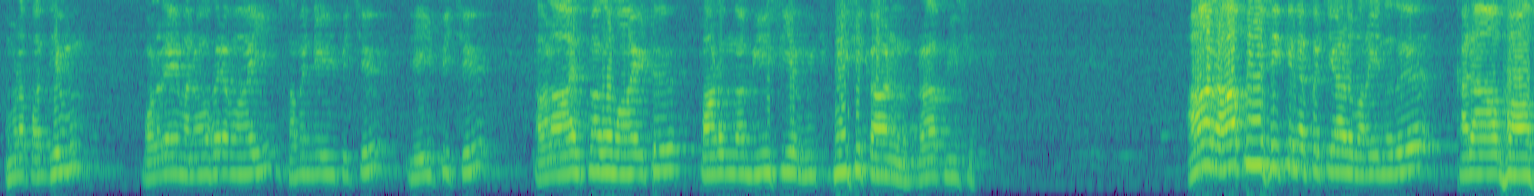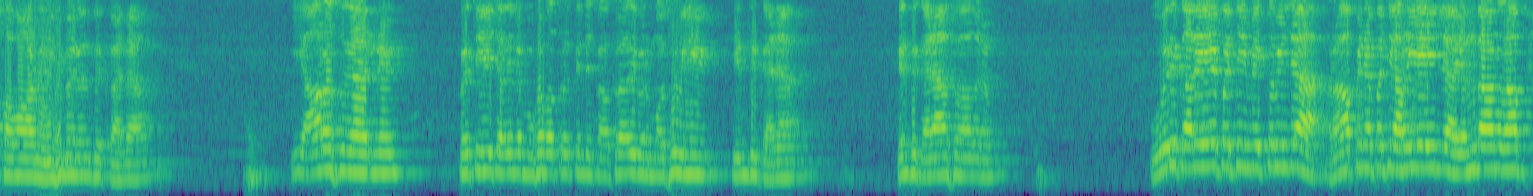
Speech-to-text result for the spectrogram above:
നമ്മുടെ പദ്യം വളരെ മനോഹരമായി സമന്വയിപ്പിച്ച് ലയിപ്പിച്ച് താളാത്മകമായിട്ട് പാടുന്ന മ്യൂസിയം മ്യൂസിക്കാണ് റാപ്പ് മ്യൂസിക്. ആ റാപ്പ് മ്യൂസിക്കിനെ പറ്റിയാണ് പറയുന്നത് കലാഭാസമാണ് ഹിമനന്ദ് കല. ഈ ആർ എസ്സുകാരന് പ്രത്യേകിച്ച് അതിന്റെ മുഖപത്രത്തിന്റെ പത്രാധിപർ മധുവിന് എന്ത് കല? എന്ത് കലാസ്വാദനം? ഒരു കലയെ പറ്റിയും വ്യക്തമില്ല റാപ്പിനെ പറ്റി അറിയേയില്ല. എന്താണ് റാപ്പ്?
